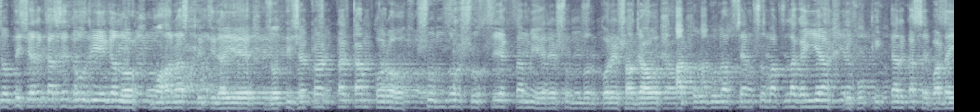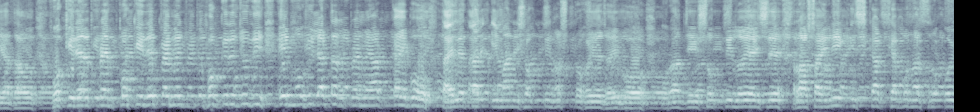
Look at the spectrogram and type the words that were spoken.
জ্যোতিষের কাছে দৌড়িয়ে গেল মহারাজ পৃথিরাইয়ে জ্যোতিষ একটা কাম করো, সুন্দর সুশ্রী একটা মেয়েরে সুন্দর করে সাজাও। আতর গোলাপ শ্যাম সুবাত লাগাইয়া এই ফকিরটার কাছে পাঠাইয়া দাও। ফকিরের প্রেম, ফকিরের প্রেমে ফকির যদি এই মহিলাটার প্রেমে আটকাইবো, তাইলে তার ইমানি শক্তি নষ্ট হয়ে যাইব। ওরা যে শক্তি লই আইছে, রাসায়নিক ইস্কাট ক্ষেপণাস্ত্র ওই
